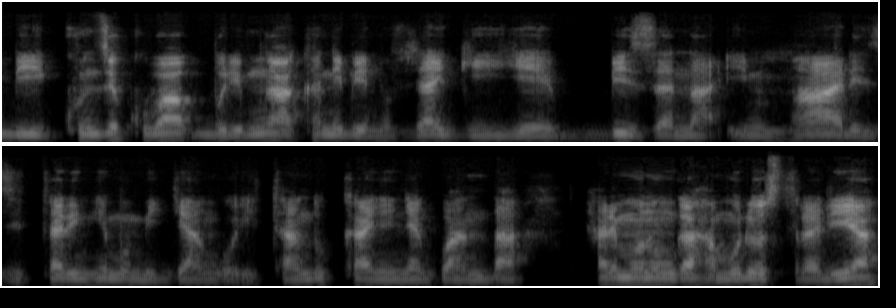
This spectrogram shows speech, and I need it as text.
bikunze kuba buri mwaka n'ibintu byagiye bizana impari zitari nke mu miryango itandukanye nyarwanda harimo no ngaha muri australia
